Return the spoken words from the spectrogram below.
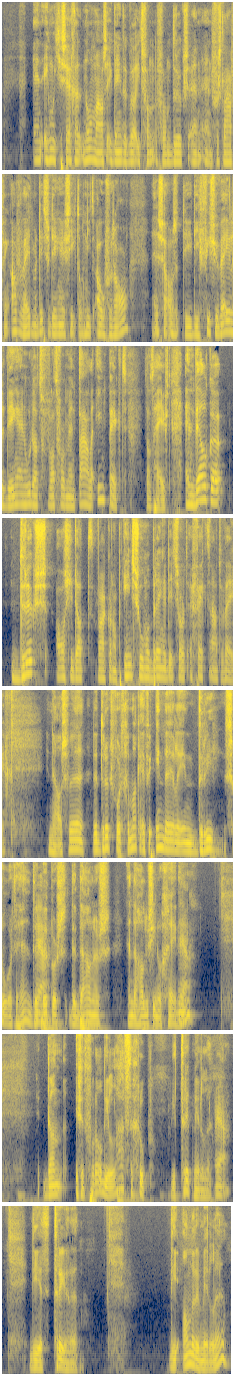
En ik moet je zeggen, nogmaals, ik denk dat ik wel iets van, van drugs en, en verslaving af weet. Maar dit soort dingen zie ik toch niet overal. Hè, zoals die, die visuele dingen en hoe dat, wat voor mentale impact dat heeft. En welke drugs, als je dat waar kan op inzoomen, brengen dit soort effecten nou teweeg? Nou, als we de drugs voor het gemak even indelen in drie soorten: hè? de uppers, de downers en de hallucinogenen. Ja dan is het vooral die laatste groep, die tripmiddelen, ja. die het triggeren. Die andere middelen,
